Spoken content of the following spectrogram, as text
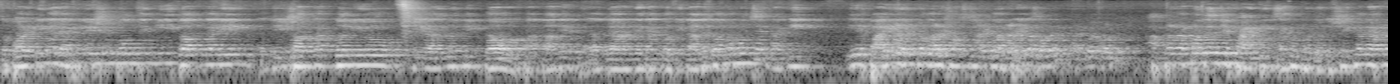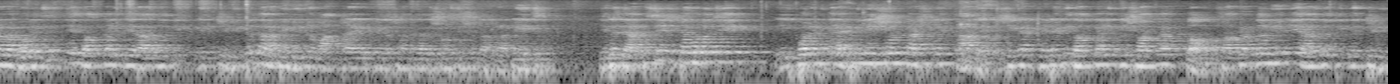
তো পলিটিক্যাল অ্যাফিলিয়েশন বলতে কি তৎকালীন যে সরকার দলীয় যে রাজনৈতিক এর বাইরে অন্য কারও বলেন, বলেন। আপনারা আপনাদের যে ফাইন্ডিংস এখন পর্যন্ত সেখানে আপনারা বলেছেন যে তৎকালীন যে রাজনৈতিক নেতৃবৃন্দ তারা বিভিন্ন মাত্রায় এটার সাথে তাদের সংশ্লিষ্টতা আপনারা পেয়েছেন যেটা জানতে চাই সেটা হলো যে এই পলিটিক্যাল অ্যাফিলিয়েশনটা আসলে কাদের? সেখানে সেটা কি তৎকালীন যে সরকার দল সরকার দলীয় যে রাজনৈতিক নেতৃবৃন্দ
